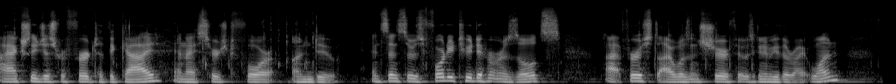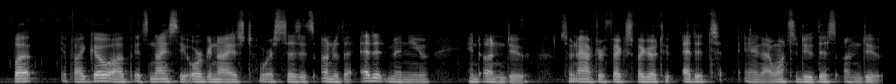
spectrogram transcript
I actually just referred to the guide and I searched for undo. And since there's 42 different results, at first, I wasn't sure if it was going to be the right one, but if I go up, it's nicely organized where it says it's under the edit menu and undo. So in After Effects, if I go to edit and I want to do this undo.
